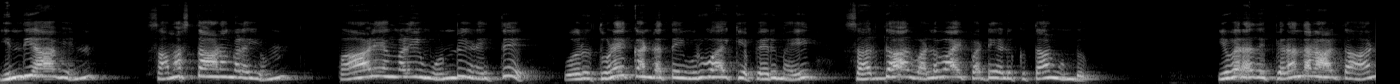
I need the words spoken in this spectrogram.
இந்தியாவின் சமஸ்தானங்களையும் பாளையங்களையும் ஒன்று இணைத்து ஒரு துணைக்கண்டத்தை உருவாக்கிய பெருமை சர்தார் வல்லபாய் பட்டேலுக்குத்தான் உண்டு. இவரது பிறந்த நாள்தான்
